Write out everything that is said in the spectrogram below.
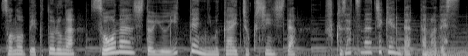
そのベクトルが遭難死という一点に向かい直進した複雑な事件だったのです。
